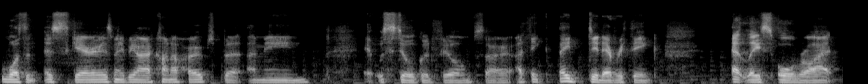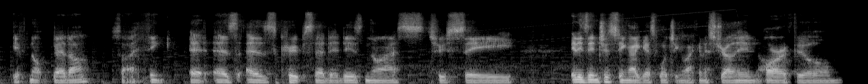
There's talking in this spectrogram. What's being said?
wasn't as scary as maybe I kind of hoped. But I mean, it was still a good film. So I think they did everything at least all right, if not better. So I think, it, as as Coop said, it is nice to see. It is interesting, I guess, watching like an Australian horror film,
